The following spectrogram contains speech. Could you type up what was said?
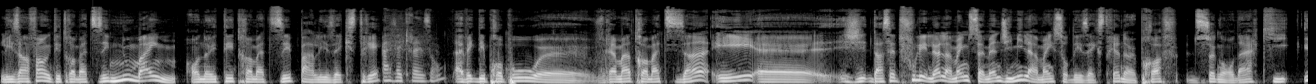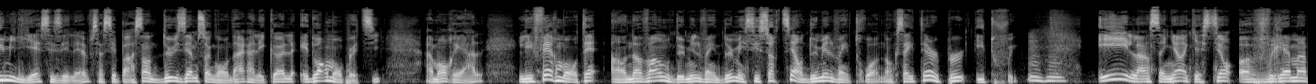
Les enfants ont été traumatisés. Nous-mêmes, on a été traumatisés par les extraits Avec raison. avec des propos euh, vraiment traumatisants. Et euh, dans cette foulée-là, la même semaine, j'ai mis la main sur des extraits d'un prof du secondaire qui humiliait ses élèves. Ça s'est passé en deuxième secondaire à l'école Édouard Montpetit à Montréal. Les faits remontaient en novembre 2022, mais c'est sorti en 2023. Donc, ça a été un peu étouffé. Et l'enseignant en question a vraiment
